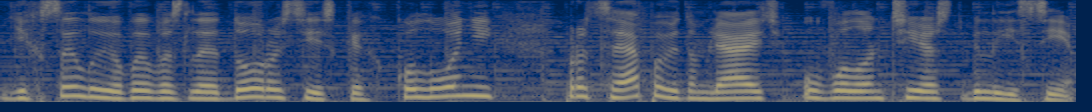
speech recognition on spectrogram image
Їх силою вивезли до російських колоній. Про це повідомляють у Volunteers Tbilisi.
